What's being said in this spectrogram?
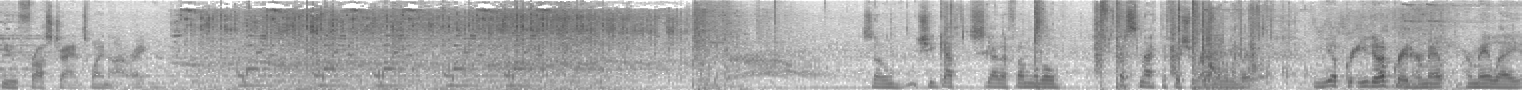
Few frost giants. Why not, right? So she got she's got a fun little. Smack the fish around a little bit. You upgrade. You can upgrade her me, her melee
